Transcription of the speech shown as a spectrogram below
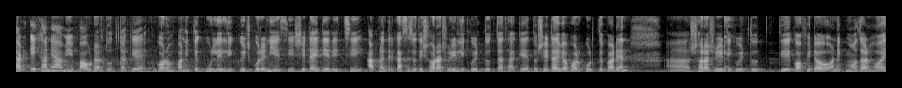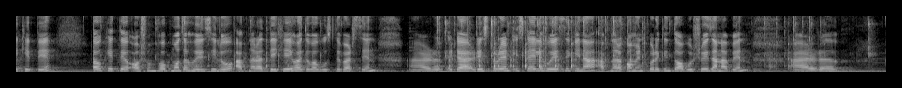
আর এখানে আমি পাউডার দুধটাকে গরম পানিতে গুলে লিকুইড করে নিয়েছি, সেটাই দিয়ে দিচ্ছি। আপনাদের কাছে যদি সরাসরি লিকুইড দুধটা থাকে, তো সেটাই ব্যবহার করতে পারেন। সরাসরি লিকুইড দুধ দিয়ে কফিটাও অনেক মজার হয় খেতে। তাও খেতে অসম্ভব মজা হয়েছিল, আপনারা দেখেই হয়তো বা বুঝতে পারছেন। আর এটা রেস্টুরেন্ট স্টাইলে হয়েছে কিনা, আপনারা কমেন্ট করে কিন্তু অবশ্যই জানাবেন। আর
